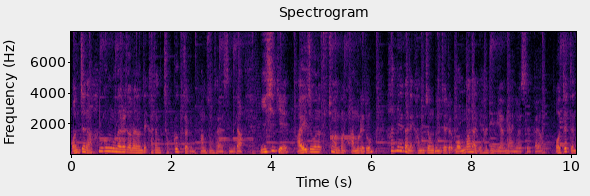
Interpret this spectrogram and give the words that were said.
언제나 한국 문화를 전하는데 가장 적극적인 방송사였습니다. 이 시기에 아이즈원을 초청한 건 아무래도 한일 간의 감정 문제를 원만하게 하기 위함이 아니었을까요? 어쨌든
